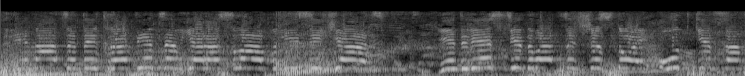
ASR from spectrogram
12-й Крапица шестой Уткинса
